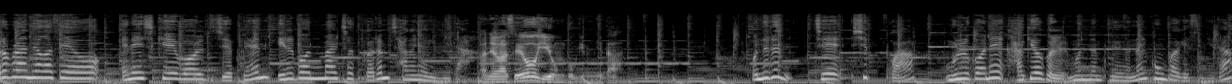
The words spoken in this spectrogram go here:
여러분 안녕하세요. NHK 월드 재팬 일본말 첫걸음 장은영입니다. 안녕하세요. 이용복입니다. 오늘은 제10과 물건의 가격을 묻는 표현을 공부하겠습니다.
